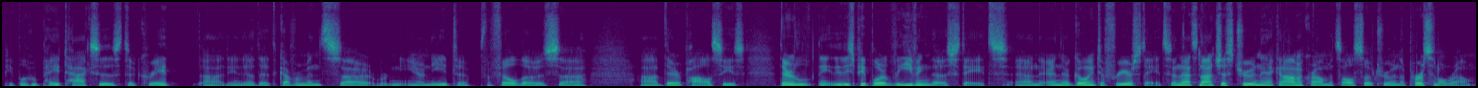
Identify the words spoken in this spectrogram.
people who pay taxes to create, uh, you know, the governments, uh, you know, need to fulfill those uh, uh, their policies. They're these people are leaving those states and and they're going to freer states, and that's not just true in the economic realm; it's also true in the personal realm.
